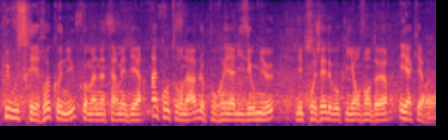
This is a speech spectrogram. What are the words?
plus vous serez reconnu comme un intermédiaire incontournable pour réaliser au mieux les projets de vos clients vendeurs et acquéreurs.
